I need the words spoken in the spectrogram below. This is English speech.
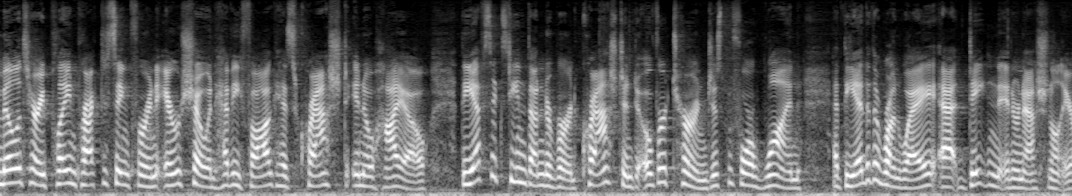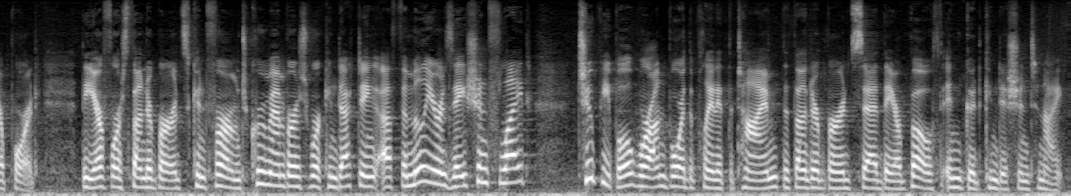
A military plane practicing for an air show in heavy fog has crashed in Ohio. The F-16 Thunderbird crashed and overturned just before 1 at the end of the runway at Dayton International Airport. The Air Force Thunderbirds confirmed crew members were conducting a familiarization flight. Two people were on board the plane at the time. The Thunderbirds said they are both in good condition tonight.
